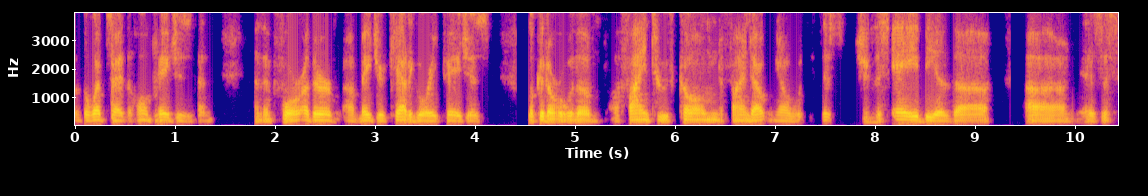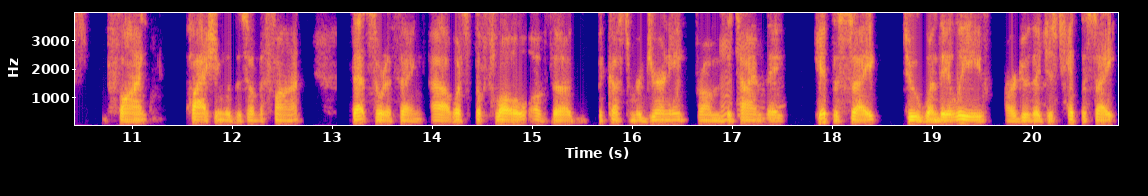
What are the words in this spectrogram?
of the website, the home mm-hmm. pages, and and then four other uh, major category pages. Look it over with a, a fine tooth comb to find out, you know, this should this A be of the uh, is this font clashing with this other font? that sort of thing. Uh, what's the flow of the, the customer journey from mm-hmm. the time they hit the site to when they leave, or do they just hit the site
